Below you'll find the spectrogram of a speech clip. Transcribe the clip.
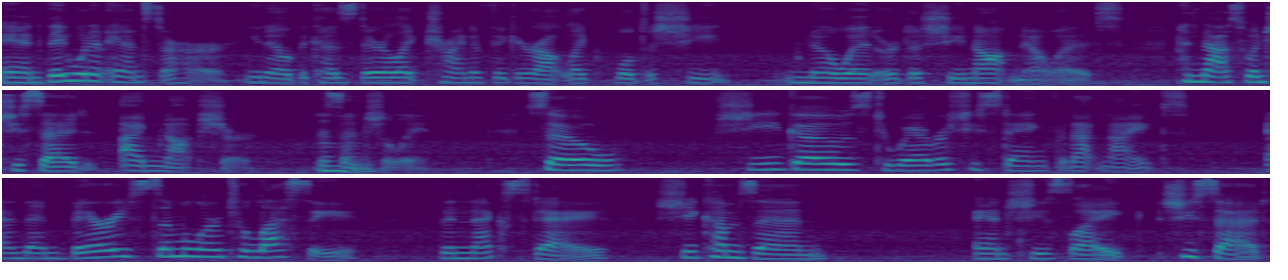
and they wouldn't answer her, you know, because they're like trying to figure out like, well, does she know it or does she not know it? And that's when she said, "I'm not sure," mm-hmm. essentially. So she goes to wherever she's staying for that night, and then very similar to Leslie, the next day she comes in and she's like, she said,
